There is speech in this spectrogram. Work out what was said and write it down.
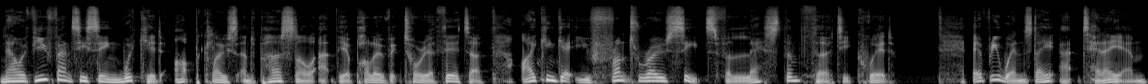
Now, if you fancy seeing Wicked up close and personal at the Apollo Victoria Theatre, I can get you front row seats for less than 30 quid. Every Wednesday at 10am,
